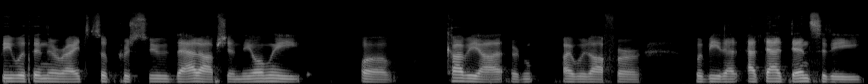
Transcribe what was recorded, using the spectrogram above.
be within their rights to pursue that option. The only uh, caveat or I would offer would be that at that density,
